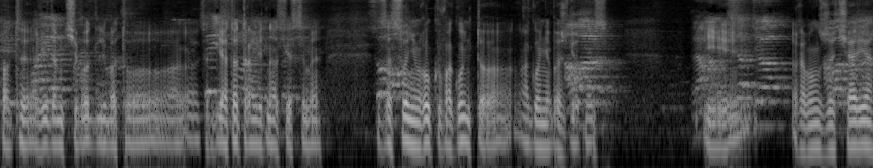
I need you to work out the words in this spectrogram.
под видом чего-либо, то яд отравит нас. Если мы засунем руку в огонь, то огонь обожгет нас. И Раманджачарья,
